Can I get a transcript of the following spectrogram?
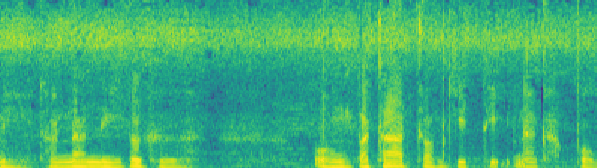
นี่ทางด้านนี้ก็คือ องค์พระธาตุจอมกิตินะครับผม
